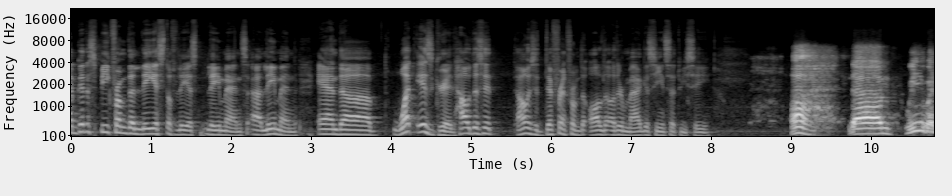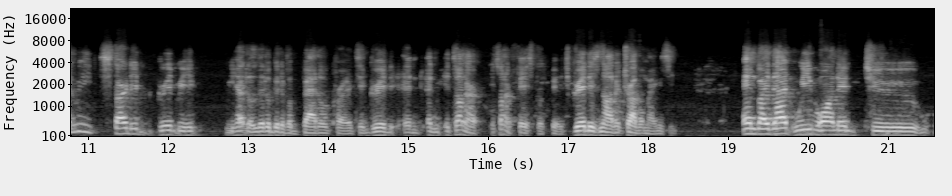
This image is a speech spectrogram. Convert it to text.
I'm gonna speak from the layest of layest layman's uh, laymen. And uh, what is Grid? How does it? How is it different from the, all the other magazines that we see? Ah, um, we when we started Grid, we we had a little bit of a battle cry. It's a Grid, and and it's on our it's on our Facebook page. Grid is not a travel magazine, and by that we wanted to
